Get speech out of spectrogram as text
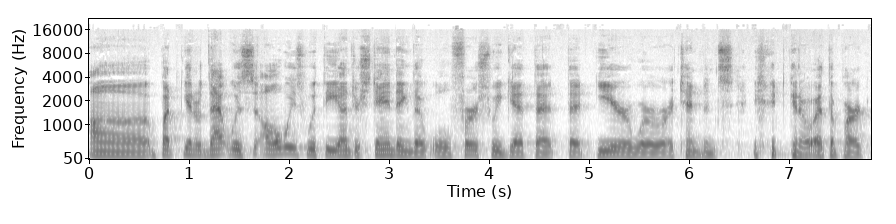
Uh, but you know that was always with the understanding that well, first we get that that year where attendance, you know, at the park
